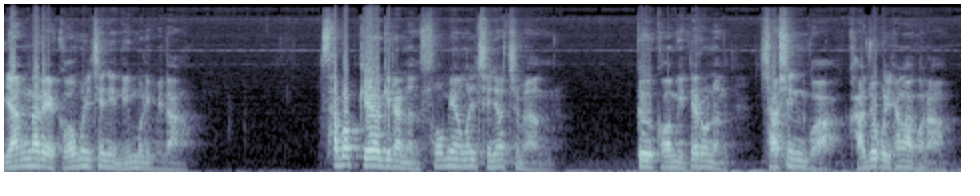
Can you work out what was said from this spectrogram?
양날의 검을 지닌 인물입니다. 사법개혁이라는 소명을 지녔지만 그 검이 때로는 자신과 가족을 향하거나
